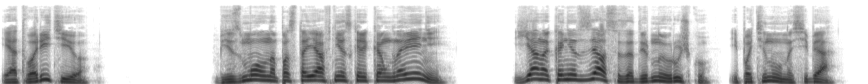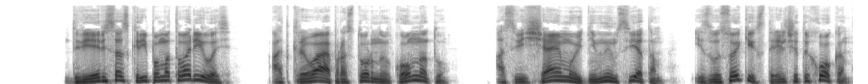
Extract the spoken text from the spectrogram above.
и отворить ее. Безмолвно постояв несколько мгновений, я наконец взялся за дверную ручку и потянул на себя. Дверь со скрипом отворилась, открывая просторную комнату, освещаемую дневным светом из высоких стрельчатых окон.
